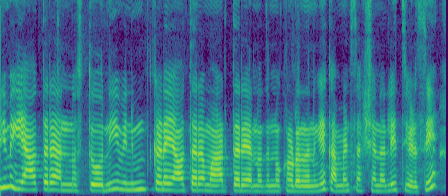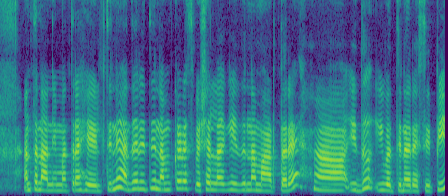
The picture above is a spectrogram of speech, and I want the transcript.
ನಿಮಗೆ ಯಾವ ಥರ ಅನ್ನಿಸ್ತು, ನೀವು ನಿಮ್ಮ ಕಡೆ ಯಾವ ಥರ ಮಾಡ್ತಾರೆ ಅನ್ನೋದನ್ನು ಕೂಡ ನನಗೆ ಕಮೆಂಟ್ ಸೆಕ್ಷನಲ್ಲಿ ತಿಳಿಸಿ ಅಂತ ನಾನು ನಿಮ್ಮ ಹತ್ರ ಹೇಳ್ತೀನಿ. ಅದೇ ರೀತಿ ನಮ್ಮ ಕಡೆ ಸ್ಪೆಷಲ್ಲಾಗಿ ಇದನ್ನು ಮಾಡ್ತಾರೆ. ಇದು ಇವತ್ತಿನ ರೆಸಿಪಿ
